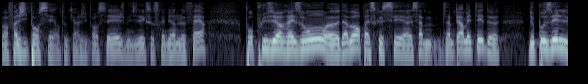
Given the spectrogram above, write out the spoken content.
enfin j'y pensais en tout cas. J'y pensais, je me disais que ce serait bien de le faire pour plusieurs raisons. D'abord parce que ça, ça, me permettait de, de poser le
